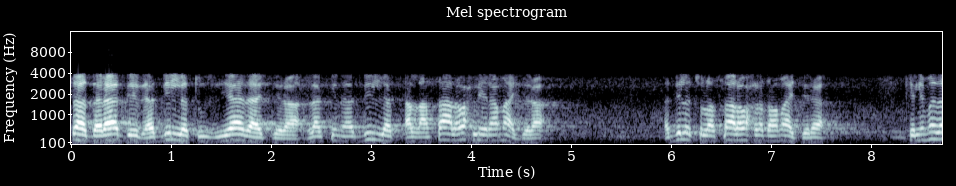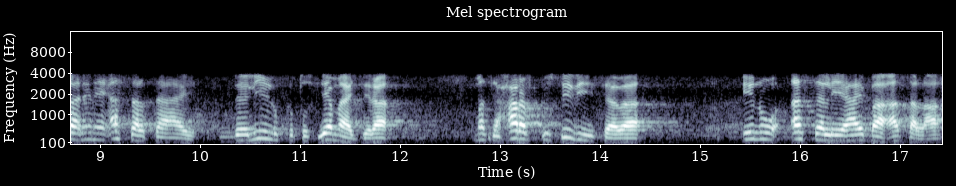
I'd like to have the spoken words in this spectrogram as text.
saas daraaddeed adilatu ziyaadaa jira laakin adilat alasala wax la yidhaha maa jira. Adilat lasala wax la dhaho maa jira. Kelimadan inay asal tahay daliil kutusya maa jira. Mase xarafku sidiisaba inuu asal yahay baa asal ah.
